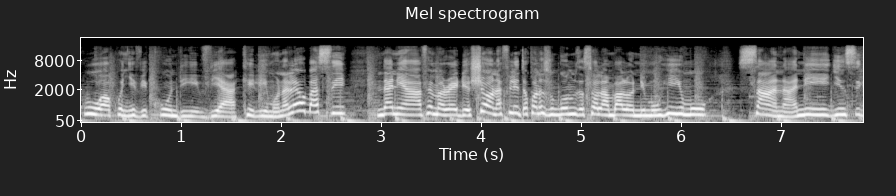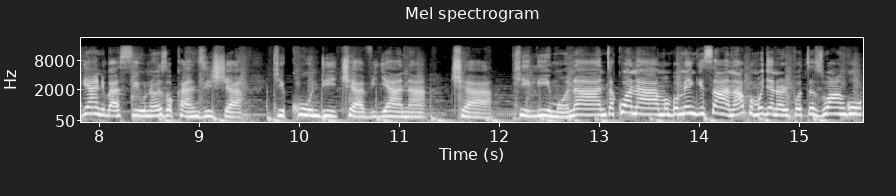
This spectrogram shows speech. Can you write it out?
kuwa kwenye vikundi vya kilimo na leo basi ndani ya Fema Radio Show nafikiri nitakuwa nazungumza swala ambalo ni muhimu sana ni jinsi gani basi unaweza ukaanzisha kikundi cha vijana cha kilimo na nitakuwa na mambo mengi sana pamoja na reporters wangu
